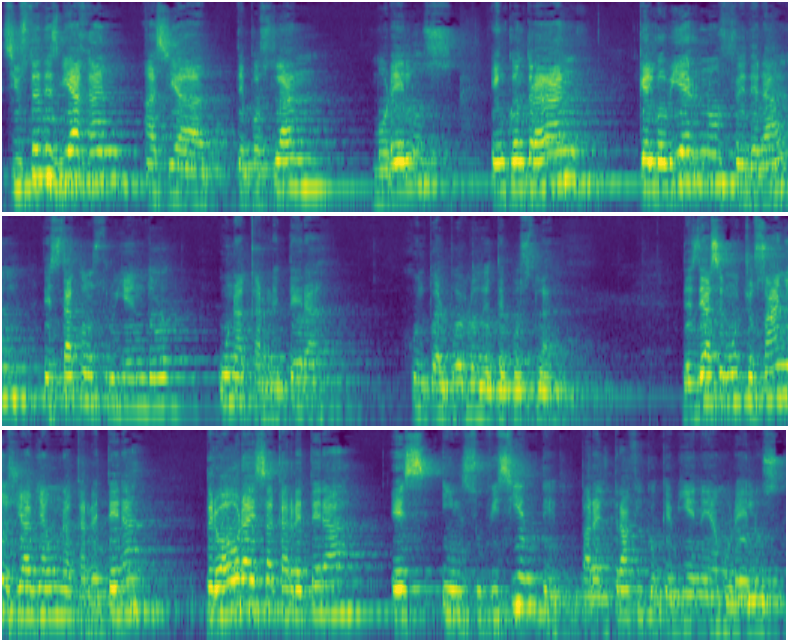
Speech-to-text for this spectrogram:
Si ustedes viajan hacia Tepoztlán, Morelos, encontrarán que el gobierno federal está construyendo una carretera junto al pueblo de Tepoztlán. Desde hace muchos años ya había una carretera, pero ahora esa carretera es insuficiente para el tráfico que viene a Morelos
